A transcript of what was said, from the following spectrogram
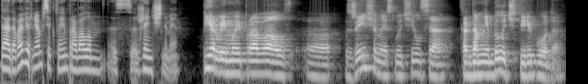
Да, давай вернемся к твоим провалам с женщинами. Первый мой провал э, с женщиной случился, когда мне было 4 года.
